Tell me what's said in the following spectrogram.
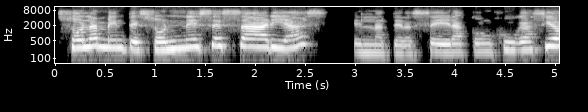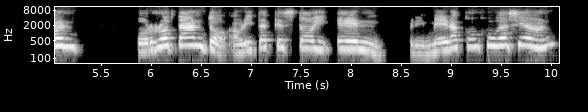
solamente son necesarias en la tercera conjugación. Por lo tanto, ahorita que estoy en primera conjugación,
